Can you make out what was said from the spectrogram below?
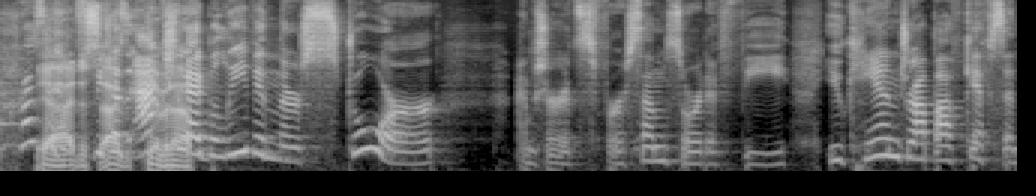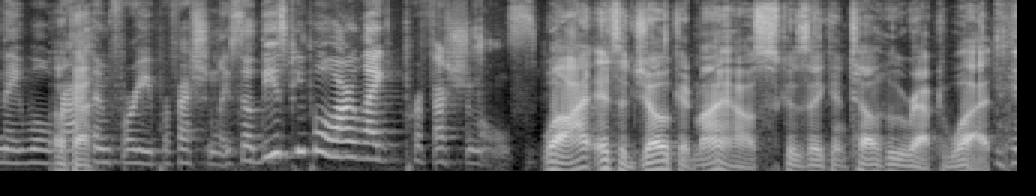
wrap presents. Yeah, I just because I've actually. I believe in their store. I'm sure it's for some sort of fee. You can drop off gifts and they will wrap Okay. them for you professionally. So these people are like professionals. Well, I, it's a joke at my house because they can tell who wrapped what.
